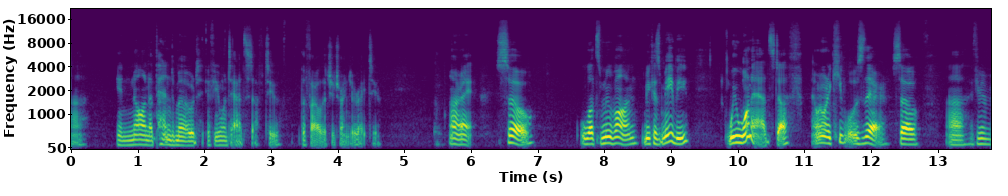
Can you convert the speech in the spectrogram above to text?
uh, in non-append mode if you want to add stuff to the file that you're trying to write to. All right, so let's move on because maybe we want to add stuff and we want to keep what was there. So uh, if you've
